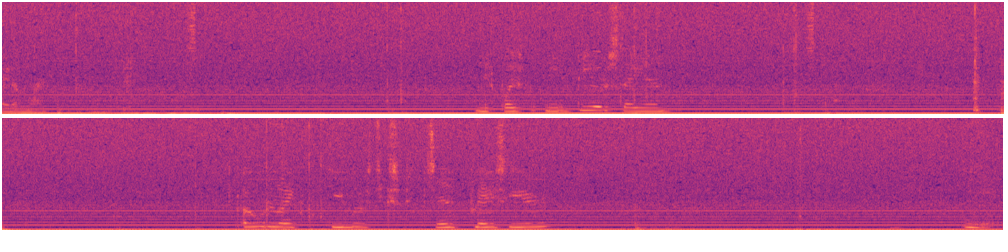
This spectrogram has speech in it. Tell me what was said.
Wait a minute. Need a place for me and Theo to stay in. I would like the most expensive place here. Yeah.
